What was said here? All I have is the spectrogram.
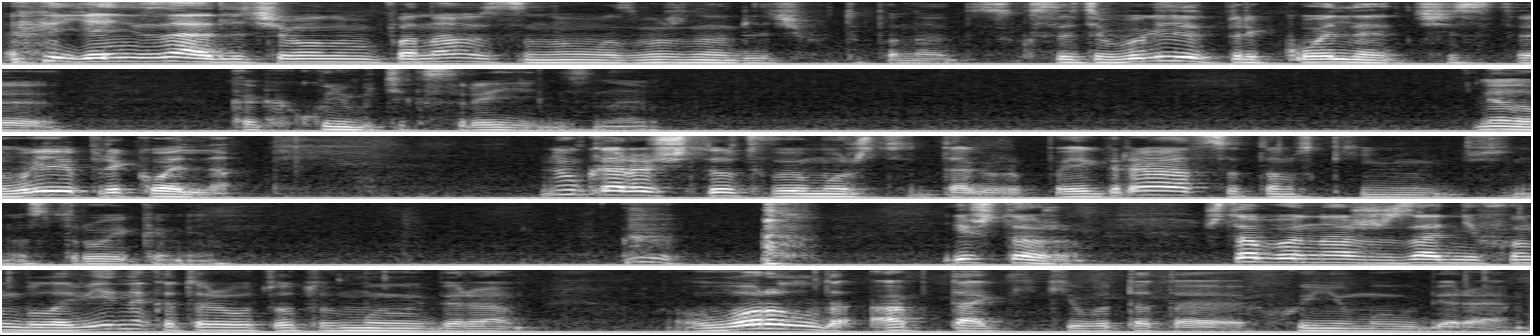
Я не знаю, для чего он ему понадобится, но, возможно, для чего-то понадобится. Кстати, выглядит прикольно, чисто как какой-нибудь X-Ray, я не знаю. Не, ну выглядит прикольно. Ну, короче, тут вы можете также поиграться там с какими-нибудь настройками. И что же, чтобы наш задний фон было видно, который вот тут мы выбираем. World Aptaki, вот это хуйню мы убираем.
